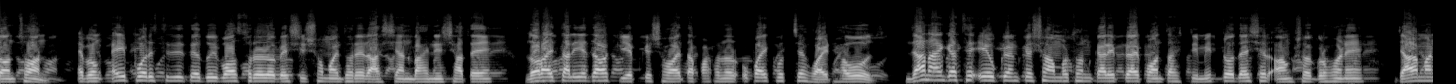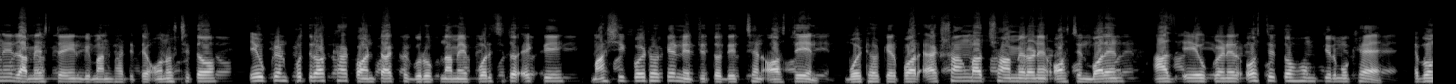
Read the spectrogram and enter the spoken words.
জনসন এবং এই পরিস্থিতিতে দুই বছরেরও বেশি সময় ধরে রাশিয়ান বাহিনীর সাথে লড়াই চালিয়ে যাওয়া কিয়েভকে সহায়তা পাঠানোর উপায় খুঁজছে হোয়াইট হাউস। জানা গেছে, ইউক্রেনকে সমর্থনকারী প্রায় পঞ্চাশটি মিত্র দেশের অংশগ্রহণে জার্মানির রামেস্টেইন বিমান ঘাটিতে অনুষ্ঠিত ইউক্রেন প্রতিরক্ষা কন্ট্যাক্ট গ্রুপ নামে পরিচিত একটি মাসিক বৈঠকের নেতৃত্ব দিচ্ছেন অস্টিন। বৈঠকের পর এক সংবাদ সম্মেলনে অস্টিন বলেন, আজ ইউক্রেনের অস্তিত্ব হুমকির মুখে এবং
